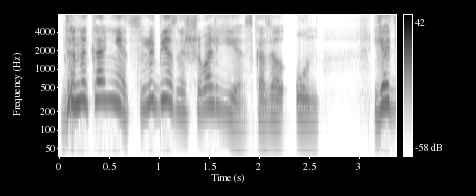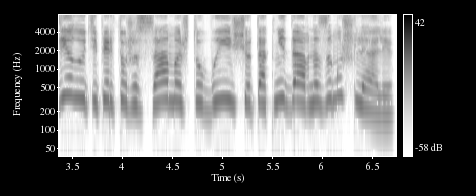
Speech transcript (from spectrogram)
«Да, наконец, любезный шевалье», — сказал он, — я делаю теперь то же самое, что вы еще так недавно замышляли».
